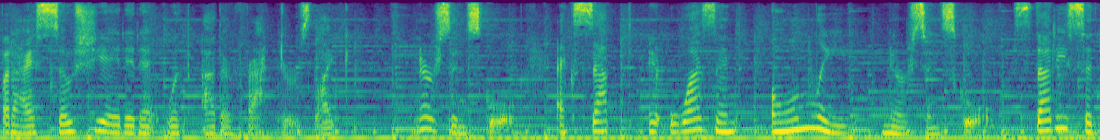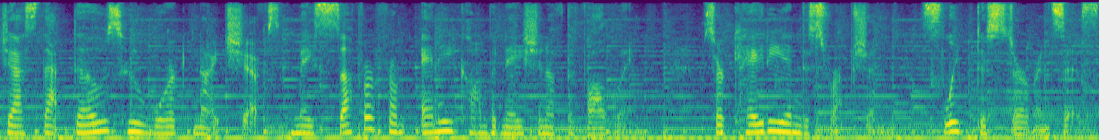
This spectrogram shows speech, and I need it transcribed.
but I associated it with other factors like nursing school, except it wasn't only nursing school. Studies suggest that those who work night shifts may suffer from any combination of the following circadian disruption, sleep disturbances,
